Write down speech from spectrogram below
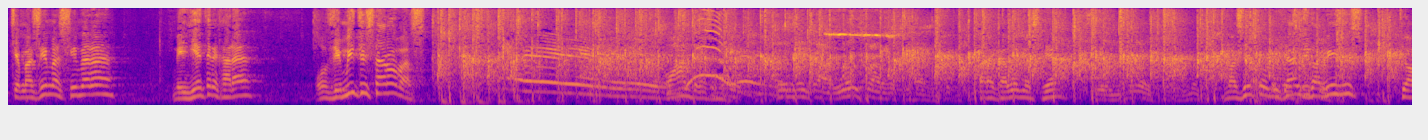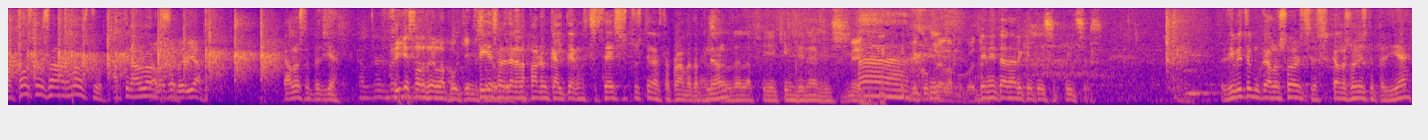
και μαζί μας σήμερα με ιδιαίτερη χαρά ο Δημήτρης Σταρόβας. Ο άντρας μου. Παρακαλώ μεσχέ. Μαζί του ο Μιχάλης Δαβίδης και ο Απόστολος Αναγνώστου. Από την Αλόνισο. Καλώς τα παιδιά. Καλώς τα παιδιά. Φύγε Σαρδέλα από εκεί. μισό Φύγε λεπτό. Σαρδέλα να πάρουν καλλιτέχνες στις θέσεις τους. Τι είναι αυτά τα πράγματα πλέον; Σαρδέλα φύγε, κινδυνεύεις. Μη, μη κοπέλα μου κοντά. Δεν ήταν αρκετές οι πίτσες. Δημήτρη μου καλώς όρισες. Καλώς ορίστε παιδιά.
